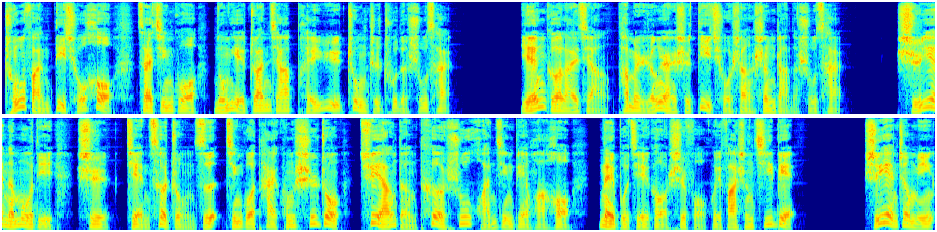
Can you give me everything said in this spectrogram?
重返地球后，再经过农业专家培育种植出的蔬菜。严格来讲，它们仍然是地球上生长的蔬菜。实验的目的是检测种子经过太空失重、缺氧等特殊环境变化后，内部结构是否会发生畸变。实验证明，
